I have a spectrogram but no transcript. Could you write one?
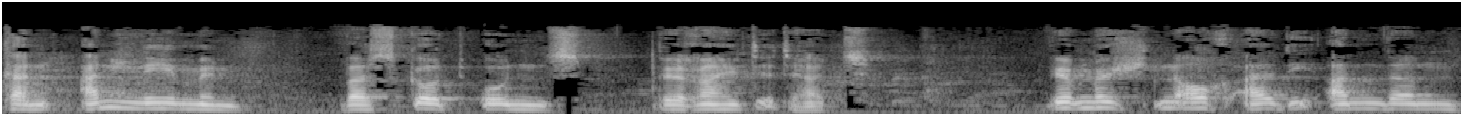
kann annehmen, was Gott uns bereitet hat. Wir möchten auch all die anderen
